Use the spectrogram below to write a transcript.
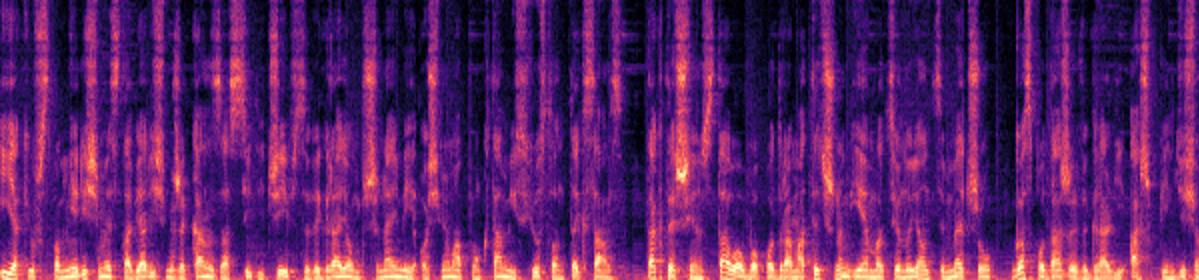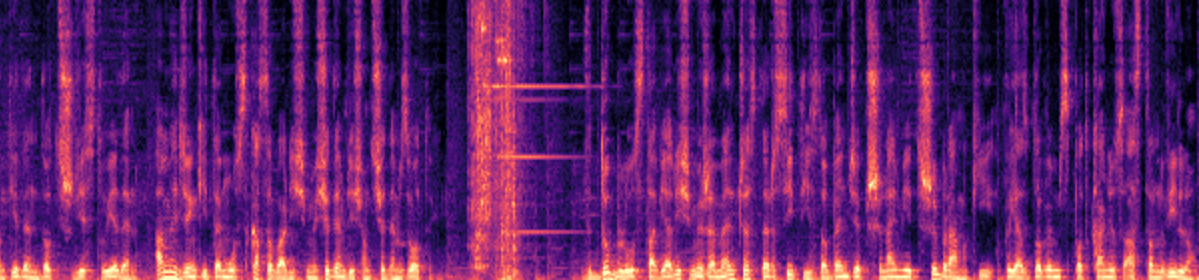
i jak już wspomnieliśmy, stawialiśmy, że Kansas City Chiefs wygrają przynajmniej 8 punktami z Houston Texans. Tak też się stało, bo po dramatycznym i emocjonującym meczu gospodarze wygrali aż 51 do 31, a my dzięki temu skasowaliśmy 77 zł. W dublu stawialiśmy, że Manchester City zdobędzie przynajmniej 3 bramki w wyjazdowym spotkaniu z Aston Villą.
